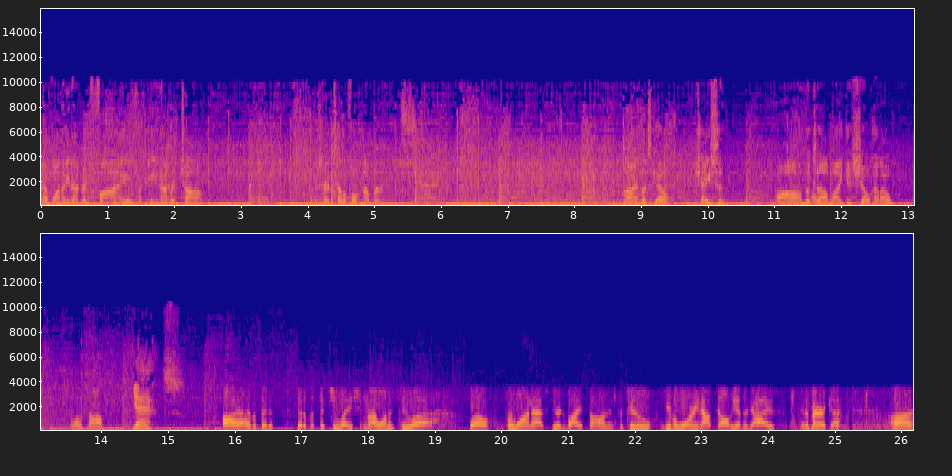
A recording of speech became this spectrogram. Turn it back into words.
At 1-800-5800-TOM. That is our telephone number. All right, let's go. Jason on the Tom Leykis show. Hello. Hello, Tom. Yes. Hi, I have a bit of bit of a situation I wanted to, uh, well, for one, ask your advice on, and for two, give a warning out to all the other guys in America. Uh,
